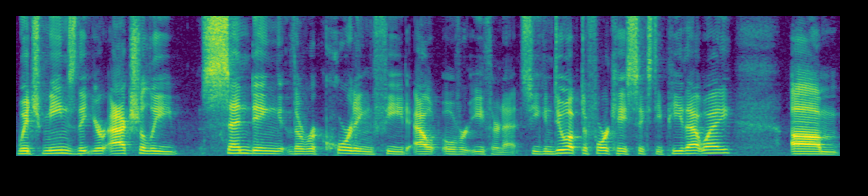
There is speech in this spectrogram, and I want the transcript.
which means that you're actually sending the recording feed out over Ethernet. So you can do up to 4K 60p that way, um,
